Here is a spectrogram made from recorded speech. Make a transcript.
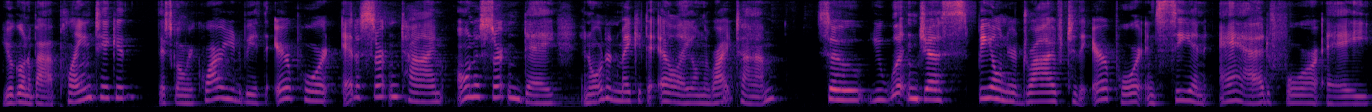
You're going to buy a plane ticket that's going to require you to be at the airport at a certain time on a certain day in order to make it to LA on the right time. So you wouldn't just be on your drive to the airport and see an ad for a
